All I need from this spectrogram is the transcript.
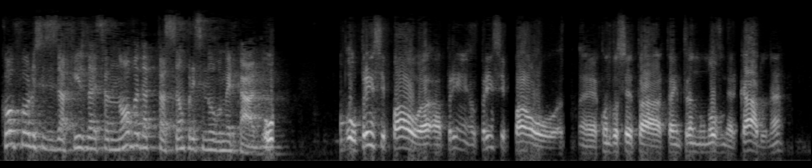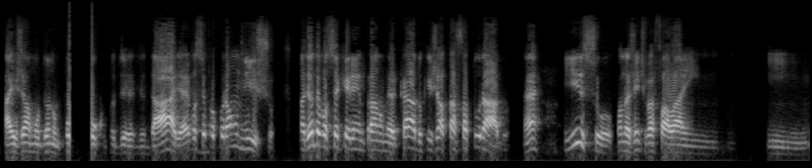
Qual foram esses desafios dessa nova adaptação para esse novo mercado? O, principal, a, a, o principal é, quando você está tá entrando num novo mercado, né? Aí já mudando um pouco de, de, da área, é você procurar um nicho. Não adianta você querer entrar no mercado que já está saturado. Né? E isso, quando a gente vai falar em, em,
